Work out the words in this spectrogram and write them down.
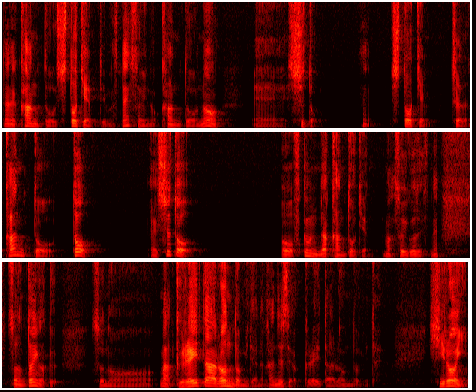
なので関東首都圏って言いますね。そういうの。関東の、えー、首都、ね、首都圏。違う関東と、えー、首都を含んだ関東圏。まあそういうことですね。そのとにかくそのまあグレーターロンドンみたいな感じですよ。グレーターロンドンみたいな。広い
